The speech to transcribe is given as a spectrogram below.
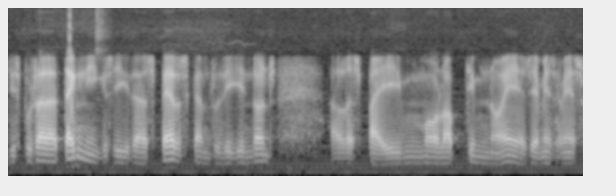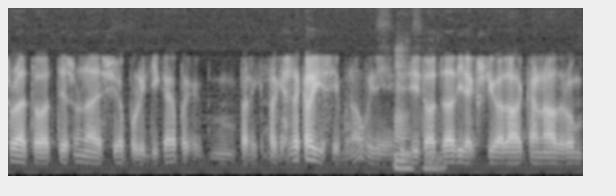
disposar de tècnics i d'experts que ens ho diguin, doncs, l'espai molt òptim no és, i a més a més, sobretot, és una decisió política perquè, perquè, perquè és claríssim, no? Vull dir, fins i tot la direcció del canòdrom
